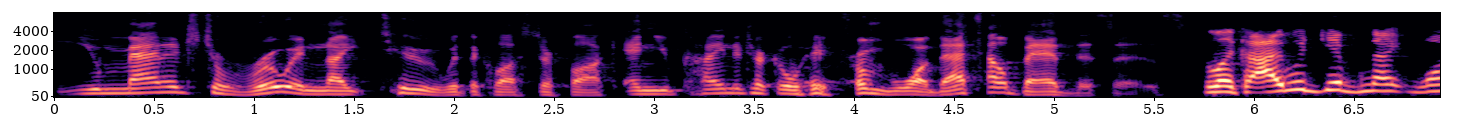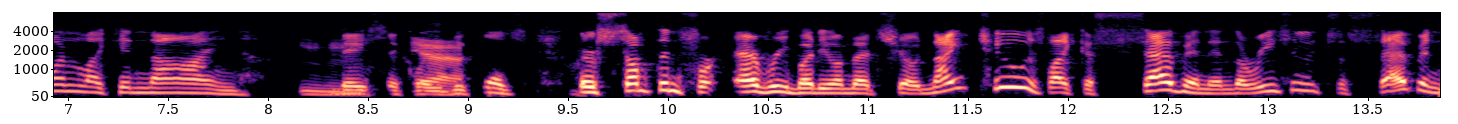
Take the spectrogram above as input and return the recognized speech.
you managed to ruin night two with the clusterfuck, and you kind of took away from one. That's how bad this is. Like I would give night one like a nine, Mhm. basically, Yeah. because there's something for everybody on that show. Night two is like a seven, and the reason it's a seven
